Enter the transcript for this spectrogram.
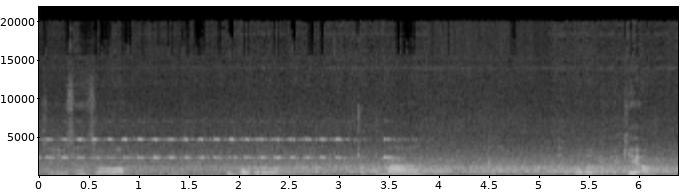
이제 유산소 공복으로 조금만 해보도록 할게요.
